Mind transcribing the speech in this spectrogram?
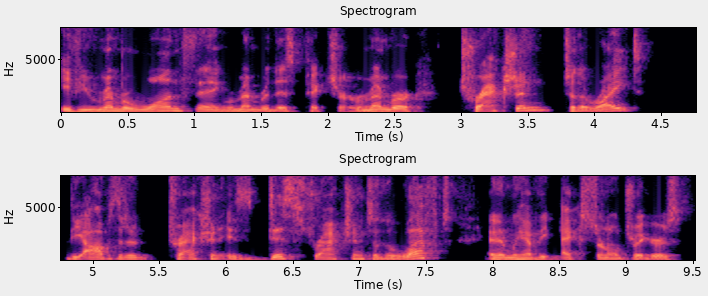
if you remember one thing, remember this picture. Remember traction to the right. The opposite of traction is distraction to the left. And then we have the external triggers,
